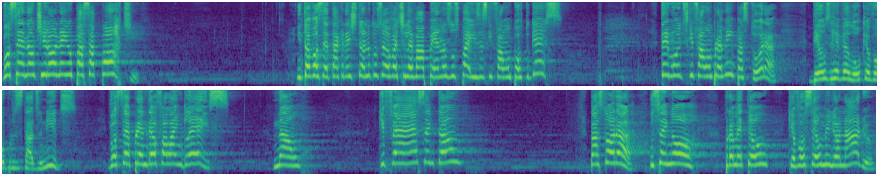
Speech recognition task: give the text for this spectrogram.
Você não tirou o passaporte. Então você está acreditando que o Senhor vai te levar apenas nos países que falam português? Tem muitos que falam para mim, pastora, Deus revelou que eu vou para os Estados Unidos. Você aprendeu a falar inglês? Não. Que fé é essa então? Pastora, o Senhor prometeu que eu vou ser um milionário,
